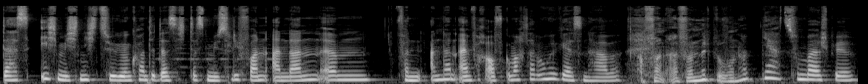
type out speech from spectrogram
dass ich mich nicht zügeln konnte, dass ich das Müsli von anderen ähm, von anderen einfach aufgemacht habe und gegessen habe. Von, von Mitbewohnern? Ja, zum Beispiel.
